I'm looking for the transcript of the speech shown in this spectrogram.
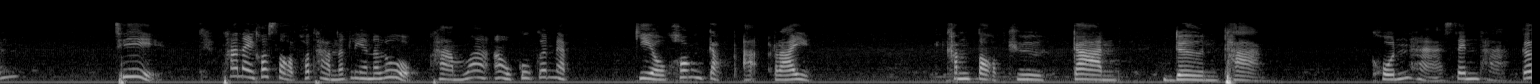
นที่ ถ้าในข้อสอบเขาถามนักเรียนนะลูก ถามว่าเอ้า Google Map เกี่ยวข้องกับอะไรคำตอบคือการเดินทาง ค้นหาเส้นทางก็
